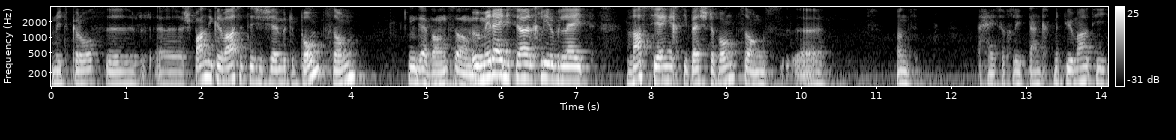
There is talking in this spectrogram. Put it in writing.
mit grosser äh, Spannung erwartet ist, ist immer der Bond-Song. Der Bond-Song. Und wir haben uns ja ein bisschen überlegt, was sind eigentlich die besten Bond-Songs? Äh, und haben so ein bisschen gedacht, wir tun mal die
